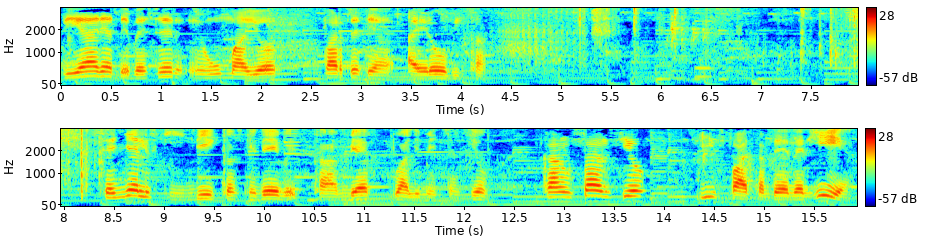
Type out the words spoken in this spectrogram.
diaria debe ser en una mayor parte de aeróbica. Señales que indican que debe cambiar tu alimentación, cansancio y falta de energía.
